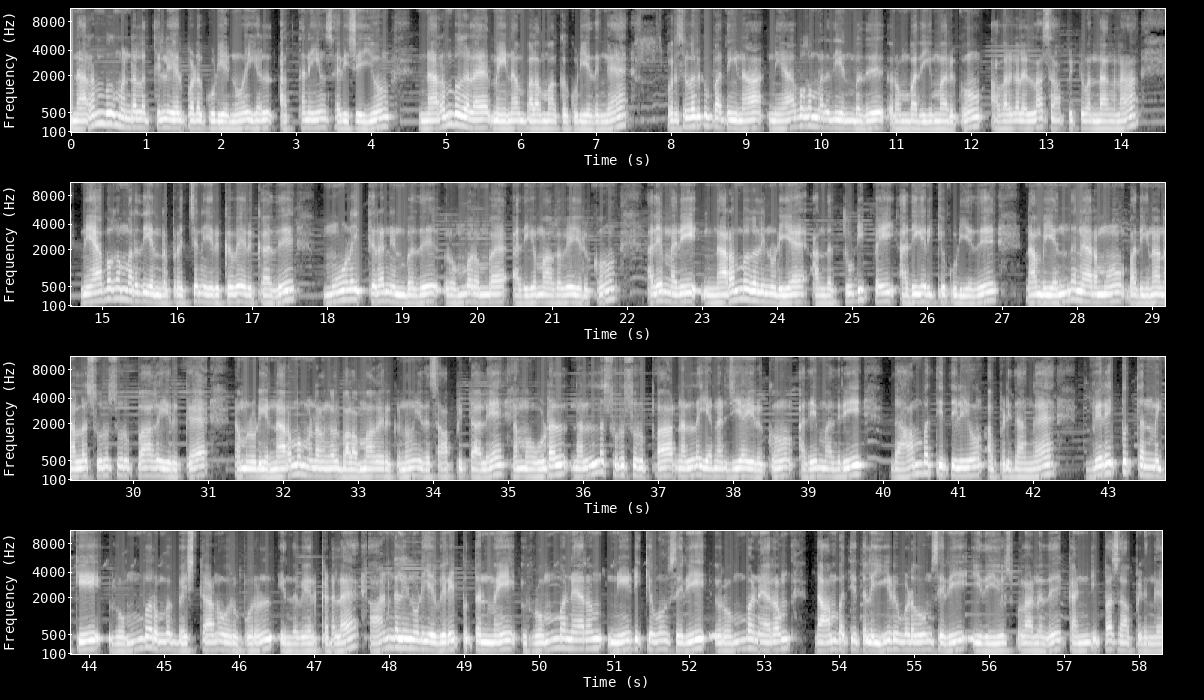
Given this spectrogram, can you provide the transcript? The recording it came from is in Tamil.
நரம்பு மண்டலத்தில் ஏற்படக்கூடிய நோய்கள் அத்தனையும் சரி செய்யும். நரம்புகளை மெயினாக பலமாக்கக்கூடியதுங்க. ஒரு சிலருக்கு பார்த்தீங்கன்னா ஞாபக மருதி என்பது ரொம்ப அதிகமாக இருக்கும். அவர்கள் எல்லாம் சாப்பிட்டு வந்தாங்கன்னா ஞாபக மருதி என்ற பிரச்சனை இருக்கவே இருக்காது. மூளைத்திறன் என்பது ரொம்ப ரொம்ப அதிகமாகவே இருக்கும். அதே மாதிரி நரம்புகளினுடைய அந்த துடிப்பை அதிகரிக்கக்கூடியது. நாம் எந்த நேரமும் பார்த்திங்கன்னா நல்லா சுறுசுறுப்பாக இருக்க நம்மளுடைய நரம்பு மண்டலங்கள் பலமாக இருக்கணும். இதை சாப்பிட்டாலே நம்ம உடல் நல்ல சுறுசுறுப்பாக நல்ல எனர்ஜியாக இருக்கும். அதே மாதிரி தாம்பத்தியத்திலையும் அப்படிதாங்க. விரைப்புத்தன்மைக்கு ரொம்ப ரொம்ப பெஸ்ட்டான ஒரு பொருள் இந்த வேர்க்கடலை. ஆண்களினுடைய விரைப்புத்தன்மை ரொம்ப நேரம் நீடிக்கவும் சரி ரொம்ப நேரம் தாம்பத்தியத்தில் ஈடுபடவும் சரி இது யூஸ்ஃபுல்லானது கண்டிப்பாக சாப்பிடுங்க.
